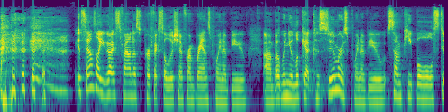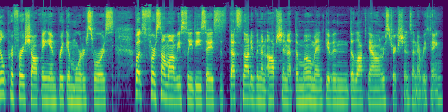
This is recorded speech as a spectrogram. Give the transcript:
it sounds like you guys found a perfect solution from brand's point of view. Um, but when you look at consumers' point of view, some people still prefer shopping in brick and mortar stores. But for some, obviously, these days, that's not even an option at the moment, given the lockdown restrictions and everything.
